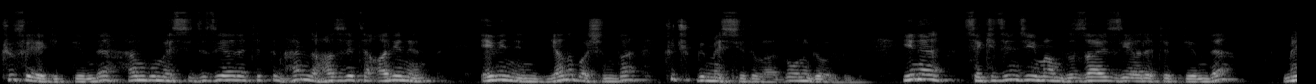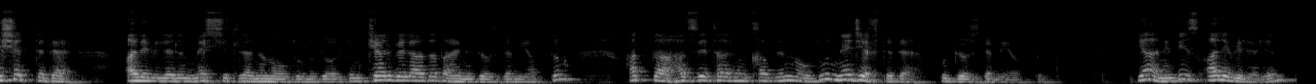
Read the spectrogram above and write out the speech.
Küfe'ye gittiğimde hem bu mescidi ziyaret ettim hem de Hazreti Ali'nin evinin yanı başında küçük bir mescidi vardı. Onu gördüm. Yine 8. İmam Rıza'yı ziyaret ettiğimde Meşet'te de Alevilerin mescitlerinin olduğunu gördüm. Kerbela'da da aynı gözlemi yaptım. Hatta Hazreti Ali'nin kabrinin olduğu Necef'te de bu gözlemi yaptım. Yani biz Alevilerin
